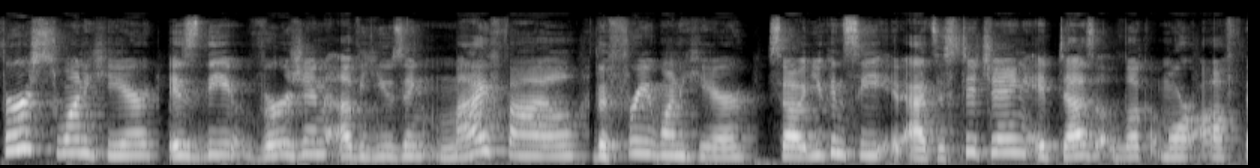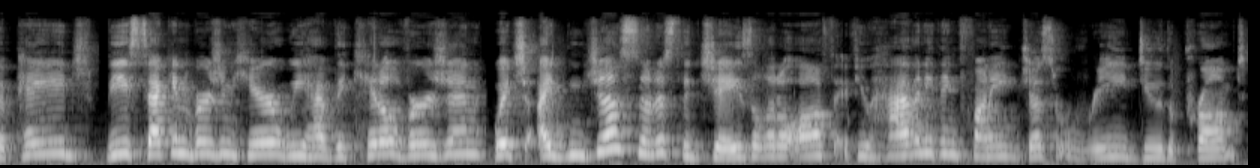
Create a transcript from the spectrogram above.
first one here is the version of using my file, the free one here. So you can see it adds a stitching. It does look more off the page. The second version here, we have the Kittl version, which I just noticed the J's a little off. If you have anything funny, just redo the prompt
